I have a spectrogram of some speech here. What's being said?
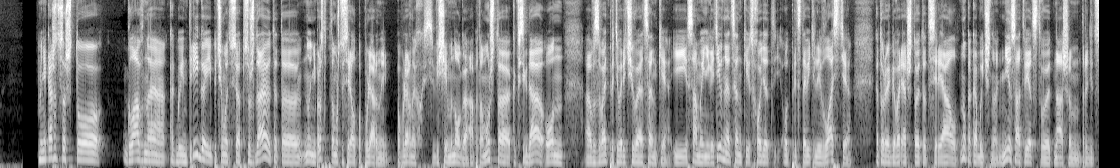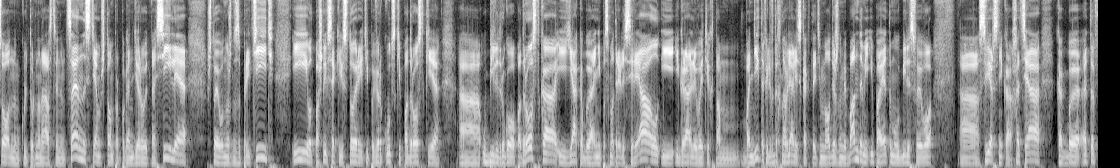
Мне кажется, что главная как бы интрига и почему это все обсуждают, это ну не просто потому, что сериал популярный, популярных вещей много, а потому что, как всегда, он вызывает противоречивые оценки. И самые негативные оценки исходят от представителей власти, которые говорят, что этот сериал, ну, как обычно, не соответствует нашим традиционным культурно-нравственным ценностям, что он пропагандирует насилие, что его нужно запретить. И вот пошли всякие истории, типа в Иркутске подростки а, убили другого подростка, и якобы они посмотрели сериал и играли в этих там бандитов или вдохновлялись как-то этими молодежными бандами, и поэтому убили своего а, сверстника. Хотя, как бы, это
